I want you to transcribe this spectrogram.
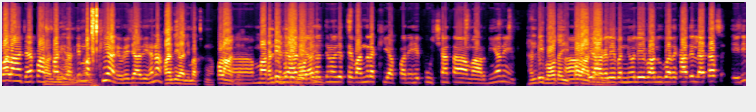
ਪਲਾਂ 'ਚ ਹੈ ਪਾਸਾ ਹਾਂਜੀ, ਨਹੀਂ ਰੱਖਦੀ ਹਾਂਜੀ, ਮੱਖੀਆਂ ਨੇ ਉਰੇ ਜਿਆਦੇ ਹਨਾ? ਹਾਂਜੀ ਹਾਂਜੀ ਮੱਖੀਆਂ ਭਲਾਂ ਚ। ਹੈ। ਮੱਖ ਠੰਡੀ ਠੰਡੀ ਜਿਆਦੇ ਬਹੁਤ ਆ ਹੈ ਜੀ। ਸੱਜਣੋ ਜਿੱਥੇ ਬੰਨ ਰੱਖੀ ਆਪਾਂ ਨੇ ਇਹ ਪੂਛਾਂ ਤਾਂ ਮਾਰਦੀਆਂ ਨੇ। ਠੰਡੀ ਬਹੁਤ ਹੈ ਜੀ ਹਾਂ, ਭਲਾਂ ਤੇ ਚ ਹੈ ਅਗਲੇ। ਬੰਨਿਓ ਲੈ ਵਾਲੂਗਾ ਦਿਖਾ ਦੇ ਲੈ ਤਾਂ ਇਹਦੀ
